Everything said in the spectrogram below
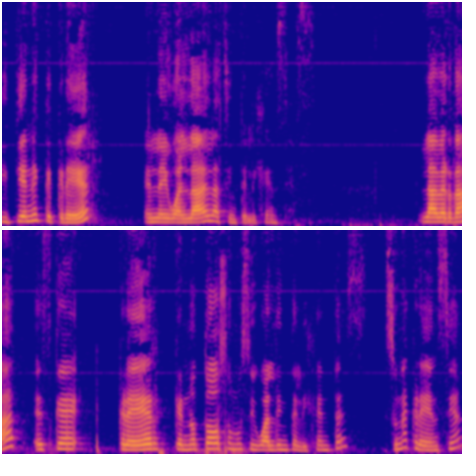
y tiene que creer en la igualdad de las inteligencias. La verdad es que creer que no todos somos igual de inteligentes es una creencia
